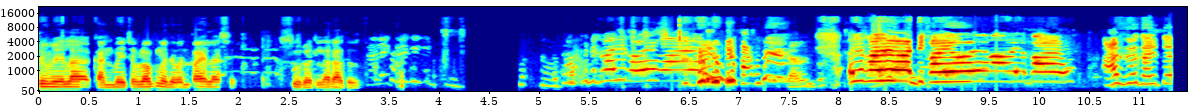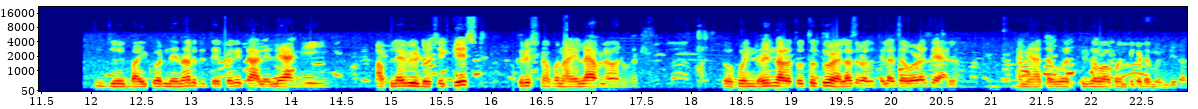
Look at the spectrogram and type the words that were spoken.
तुम्ही याला कानबाईच्या ब्लॉगमध्ये पण पाहिलं असेल. सुरतला राहतो आज काय जे बाईकवर नेणार होते ते पण इथे आलेले आणि आपल्या व्हिडिओचे गेस्ट कृष्णा पण आलेला आहे आपल्या बरोबर तो पण जॉईन झाला तो तो धुळ्यालाच राहतो त्याला जवळच यायला. आणि आता वरती जाऊ आपण तिकडे मंदिरात.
